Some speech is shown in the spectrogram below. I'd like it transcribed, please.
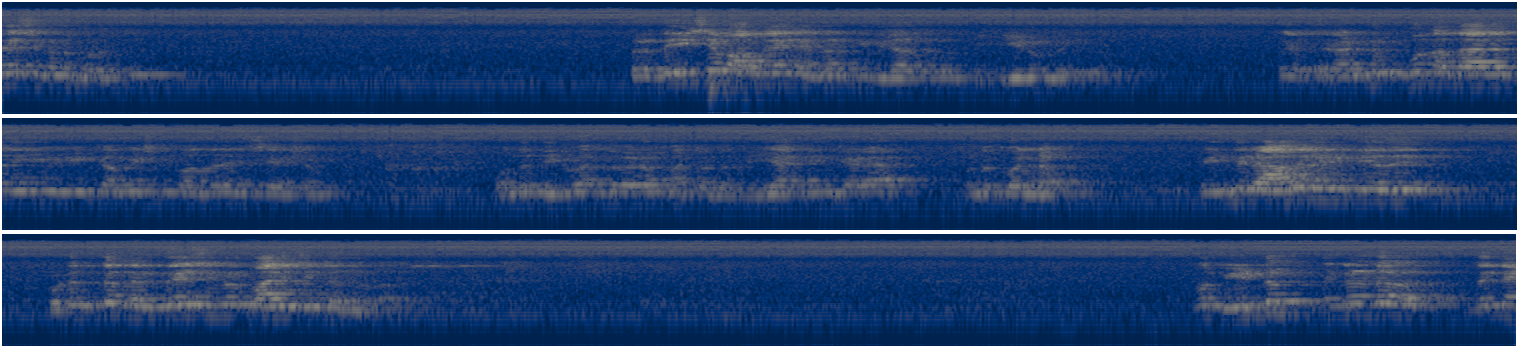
നിർദ്ദേശങ്ങൾ കൊടുത്തു പ്രതീക്ഷ മാത്രമേ ഞങ്ങൾക്ക് ഇതിനകത്ത് പിന്നീടും വരുന്നുള്ളൂ. രണ്ട് മൂന്ന് അദാലത്ത് ഈ ഈ കമ്മീഷൻ വന്നതിന് ശേഷം ഒന്ന് തിരുവനന്തപുരം മറ്റൊന്ന് നെയ്യാറ്റിൻകര ഒന്ന് കൊല്ലം. അപ്പൊ ഇന്ന് രാവിലെ കിട്ടിയത് കൊടുത്ത നിർദ്ദേശങ്ങൾ പാലിച്ചില്ലെന്നുള്ളത് അപ്പൊ വീണ്ടും നിങ്ങളുടെ തന്നെ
